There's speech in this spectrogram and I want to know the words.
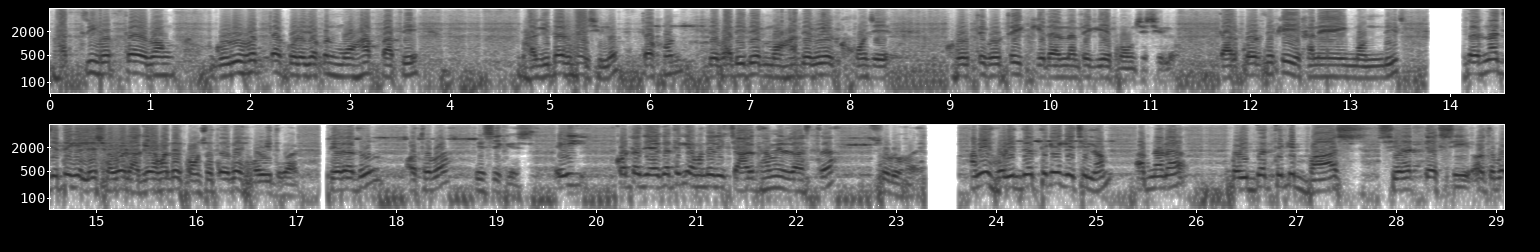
ভাতৃ হত্যা এবং গরু হত্যা করে যখন মহাপাপে ভাগিদার হয়েছিল, তখন দেবাদিদেব মহাদেবের খোঁজে ঘুরতে ঘুরতেই কেদারনাথে গিয়ে পৌঁছেছিল। তারপর থেকেই এখানে এই মন্দির। কেদারনাথ যেতে গেলে সবার আগে আমাদের পৌঁছাতে হবে হরিদ্বার দেরাদুন অথবা ঋষিকেশ। এই কটা জায়গা থেকে আমাদের এই চার ধামের রাস্তা শুরু হয়। আমি হরিদ্বার থেকেই গেছিলাম। আপনারা হরিদ্বার থেকে বাস শেয়ার ট্যাক্সি অথবা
